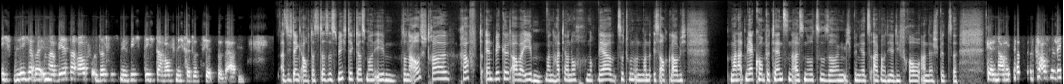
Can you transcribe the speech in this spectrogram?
ich lege aber immer Wert darauf und das ist mir wichtig, darauf nicht reduziert zu werden. Also ich denke auch, dass das ist wichtig, dass man eben so eine Ausstrahlkraft entwickelt, aber eben, man hat ja noch, noch mehr zu tun und man ist auch, glaube ich, man hat mehr Kompetenzen, als nur zu sagen, ich bin jetzt einfach hier die Frau an der Spitze. Genau, das ist hoffentlich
